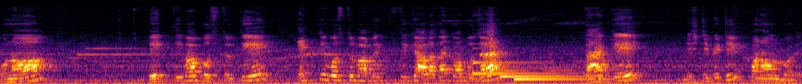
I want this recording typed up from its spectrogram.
কোন ব্যক্তি বা বস্তুকে একটি বস্তু বা ব্যক্তি থেকে আলাদা করে বোঝায় তাকে ডিস্ট্রিবিউটিভ প্রনাউন বলে।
